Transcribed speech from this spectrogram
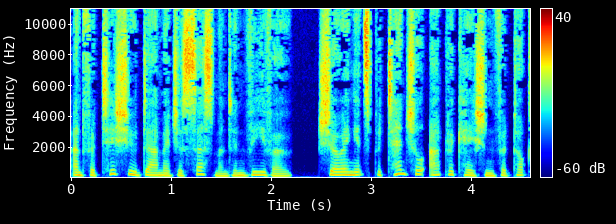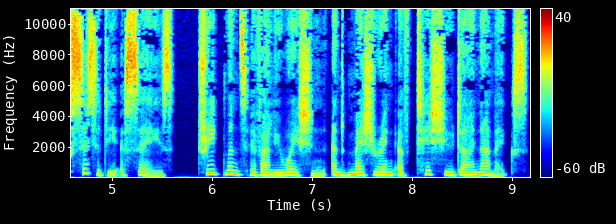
and for tissue damage assessment in vivo, showing its potential application for toxicity assays, treatments evaluation, and measuring of tissue dynamics.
